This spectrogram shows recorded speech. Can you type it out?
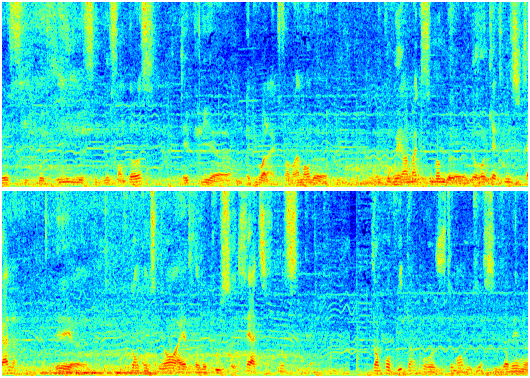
le site de Phil, le site de Santos, et puis, et puis voilà, histoire vraiment de, couvrir un maximum de, requêtes musicales et tout en continuant à être le plus créatif possible. J'en profite hein, pour justement vous dire si vous avez une,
